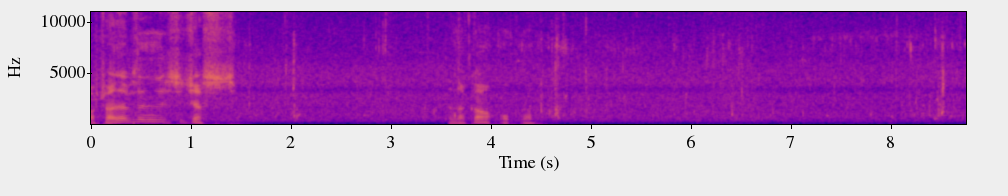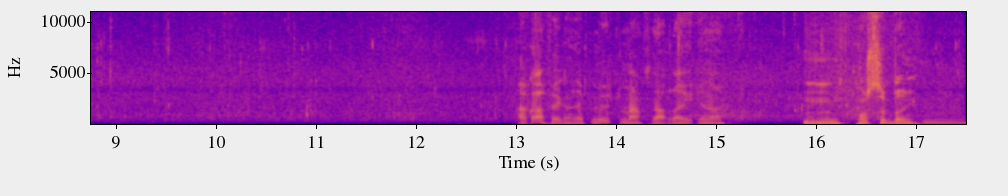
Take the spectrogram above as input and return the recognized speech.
I've tried everything that suggests. And I can't hook one. I've got a feeling they've moved them out of that lake, you know. Mm, possibly. Hmm.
